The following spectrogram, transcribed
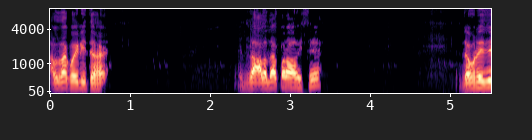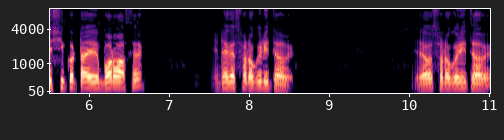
আলাদা করে নিতে হয়। এটা আলাদা করা হয়েছে। যেমন এই যে শিকড়টা বড় আছে, এটাকে ছোট করে নিতে হবে। এটাকে ছোট করে নিতে হবে।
